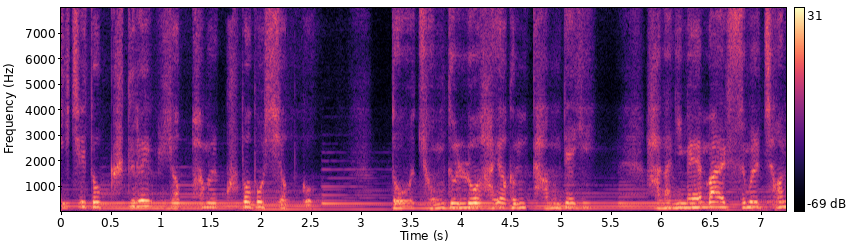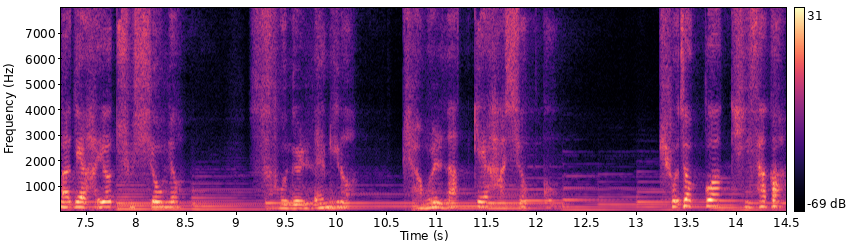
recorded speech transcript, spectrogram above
이제도 그들의 위협함을 굽어보시옵고 또 종들로 하여금 담대히 하나님의 말씀을 전하게 하여 주시오며 손을 내밀어 병을 낫게 하시옵고 표적과 기사가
